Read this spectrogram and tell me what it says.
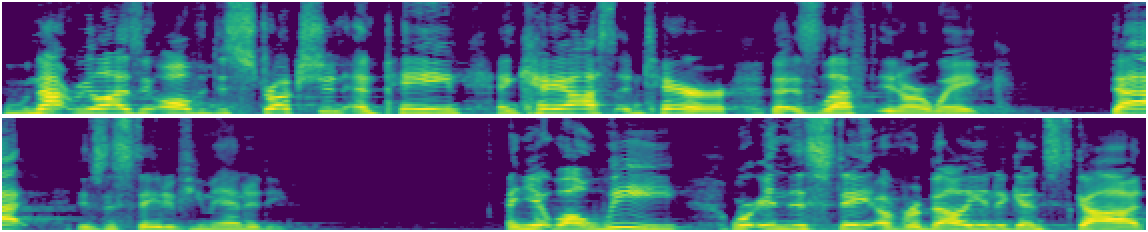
not realizing all the destruction and pain and chaos and terror that is left in our wake. That is the state of humanity. And yet, while we were in this state of rebellion against God,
